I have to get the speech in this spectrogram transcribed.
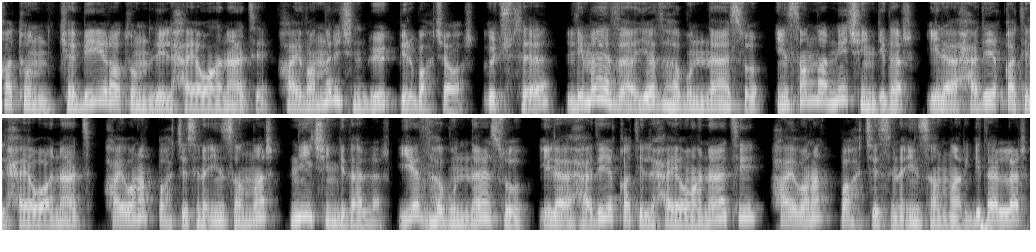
Hadikatun kebiratun lil hayvanati hayvanlar için büyük bir bahçe var. Üçte limaza yezhabun nasu insanlar niçin gider? İla hadikat hadikatil hayvanat. Hayvanat bahçesine insanlar niçin giderler? Yezhabun nasu ila hadikatil hayvanati. Hayvanat bahçesine insanlar giderler.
